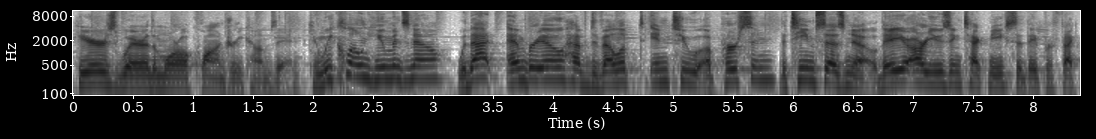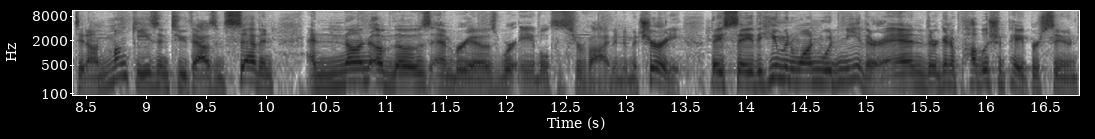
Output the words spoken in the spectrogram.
Here's where the moral quandary comes in. Can we clone humans now? Would that embryo have developed into a person? The team says no. They are using techniques that they perfected on monkeys in 2007, and none of those embryos were able to survive into maturity. They say the human one wouldn't either, and they're going to publish a paper soon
